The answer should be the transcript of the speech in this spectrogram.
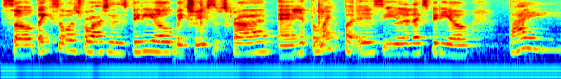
So thank you so much for watching this video. Make sure you subscribe and hit the like button. See you in the next video. Bye.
